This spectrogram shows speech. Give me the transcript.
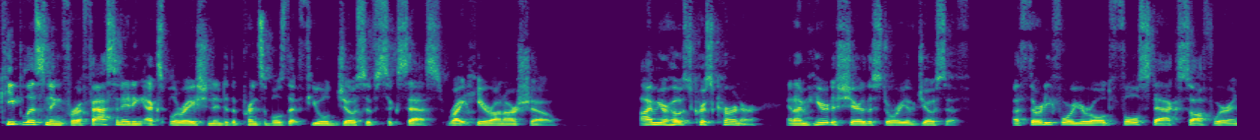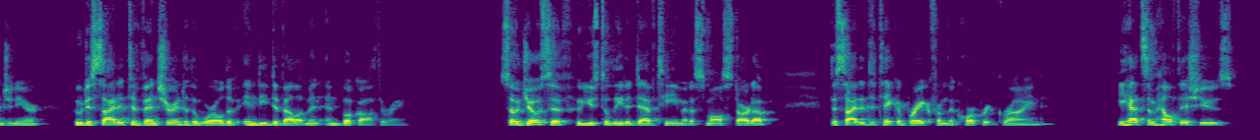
Keep listening for a fascinating exploration into the principles that fueled Josef's success right here on our show. I'm your host, Chris Koerner, and I'm here to share the story of Josef, a 34 year old full stack software engineer who decided to venture into the world of indie development and book authoring. So, Josef, who used to lead a dev team at a small startup, decided to take a break from the corporate grind he had some health issues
